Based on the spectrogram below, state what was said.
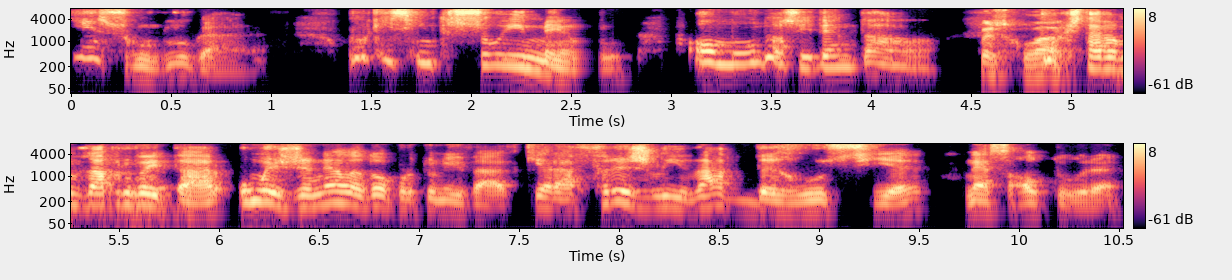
E em segundo lugar, porque isso interessou imenso ao mundo ocidental. Claro. Porque estávamos a aproveitar uma janela de oportunidade, que era a fragilidade da Rússia, nessa altura,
